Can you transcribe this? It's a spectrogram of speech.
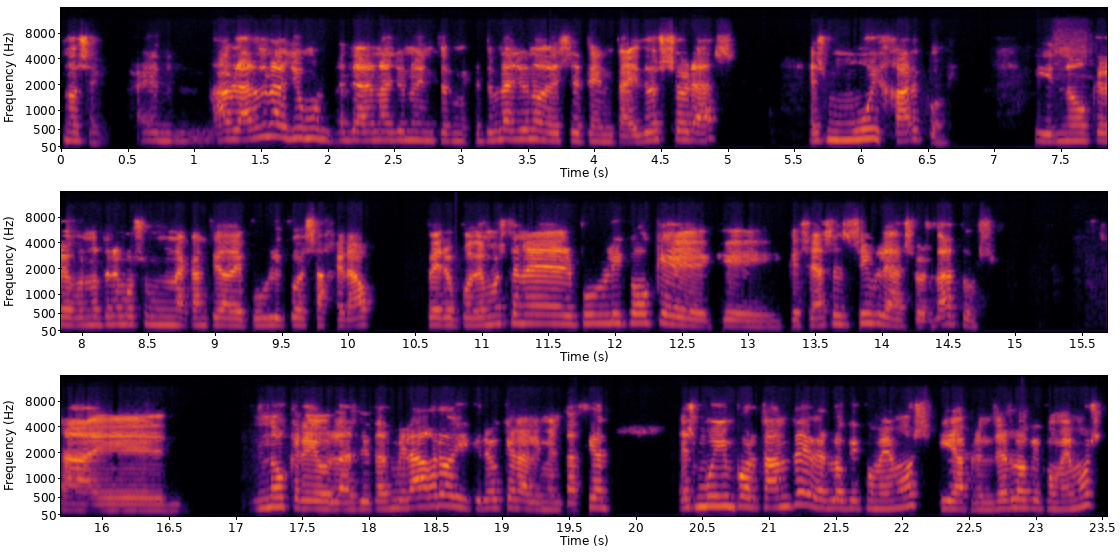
no sé, hablar de un ayuno, de un ayuno, de un ayuno de 72 horas es muy hardcore y no creo no tenemos una cantidad de público exagerado, pero podemos tener público que, que- que sea sensible a esos datos. O sea, eh, no creo en las dietas milagro y creo que la alimentación es muy importante ver lo que comemos y aprender lo que comemos,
